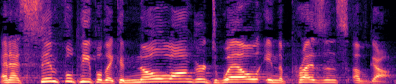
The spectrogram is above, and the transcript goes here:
And as sinful people, they could no longer dwell in the presence of God.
